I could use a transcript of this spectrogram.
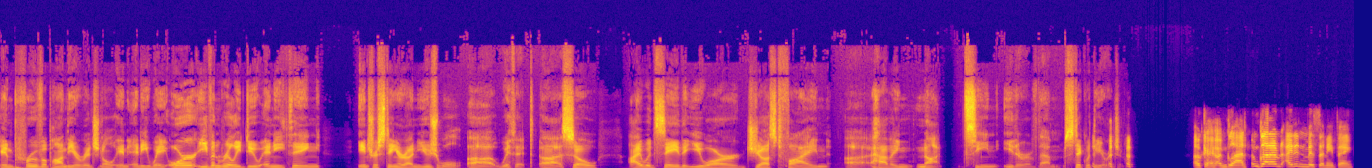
improve upon the original in any way, or even really do anything interesting or unusual uh, with it. Uh, so I would say that you are just fine uh, having not seen either of them. Stick with the original. Okay, I'm glad. I'm glad I'm, I didn't miss anything.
